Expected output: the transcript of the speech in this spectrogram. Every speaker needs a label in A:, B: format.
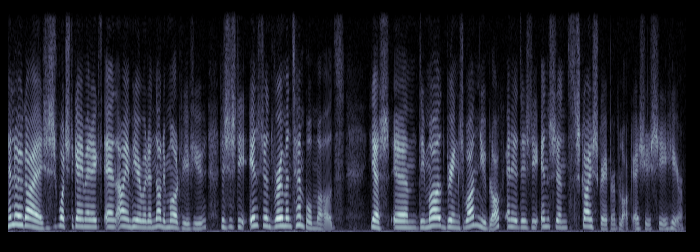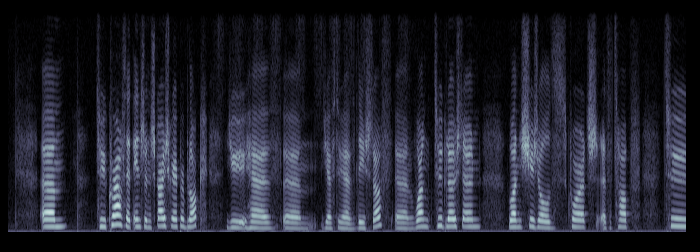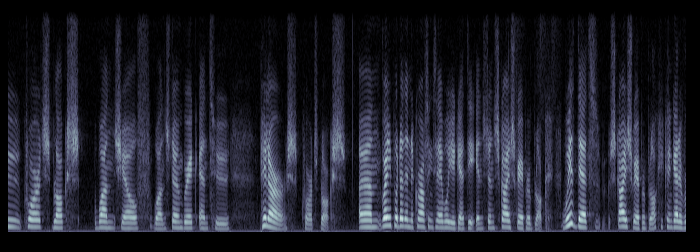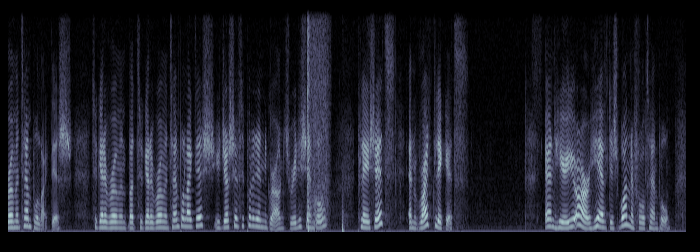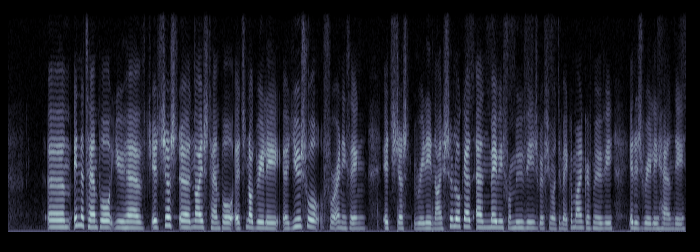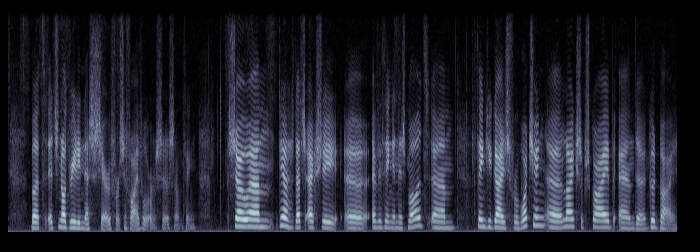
A: Hello guys, this is Watch the Game Addict and I am here with another mod review. This is the Instant Roman Temple mod. Yes, um, the mod brings one new block and it is the Instant Skyscraper block as you see here. Um, to craft that Instant Skyscraper block you have um, you have to have this stuff. Um, one, two glowstone, one chiseled quartz at the top, two quartz blocks one shelf, one stone brick, and two pillars, quartz blocks. Um, when you put it in the crafting table, you get the instant skyscraper block. With that skyscraper block, you can get a Roman temple like this. To get a Roman, but to get a Roman temple like this, you just have to put it in the ground. It's really simple. Place it and right click it. And here you are. You have this wonderful temple um, in the temple you have it's just a nice temple. It's not really uh, useful for anything. It's just really nice to look at. And maybe for movies if you want to make a minecraft movie it is really handy. But it's not really necessary for survival or so something. So um, yeah that's actually uh, everything in this mod. Um, thank you guys for watching. Uh, like subscribe and uh, goodbye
